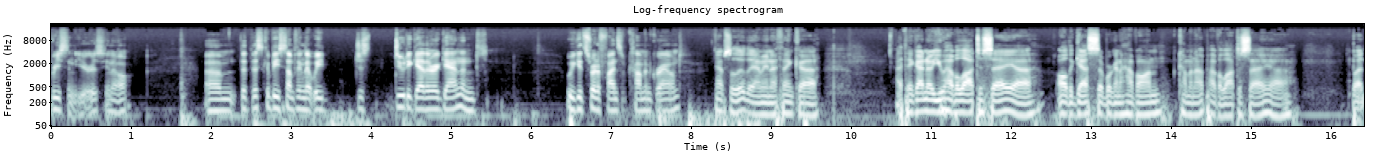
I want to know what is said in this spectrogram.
recent years. You know, um, that this could be something that we just do together again, and we could sort of find some common ground. Absolutely. I mean, I think uh, I think I know you have a lot to say. Uh, all the guests that we're gonna have on coming up have a lot to say. Uh, but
